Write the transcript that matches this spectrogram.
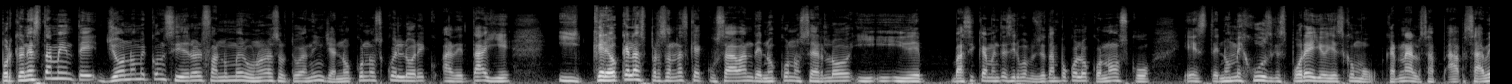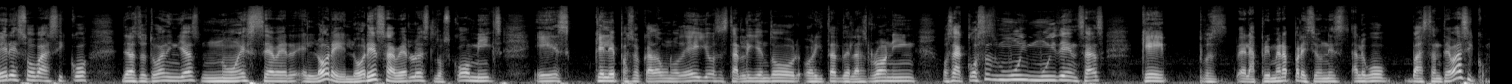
Porque honestamente yo no me considero el fan número uno de la Tortuga Ninja. No conozco el lore a detalle y creo que las personas que acusaban de no conocerlo y, de básicamente decir, bueno, pues yo tampoco lo conozco, este, no me juzgues por ello, y es como, carnal, o sea, saber eso básico de las tortugas ninjas no es saber el lore, el lore es saberlo, es los cómics, es qué le pasó a cada uno de ellos, estar leyendo ahorita de las running, o sea, cosas muy, muy densas que pues la primera aparición es algo bastante básico.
